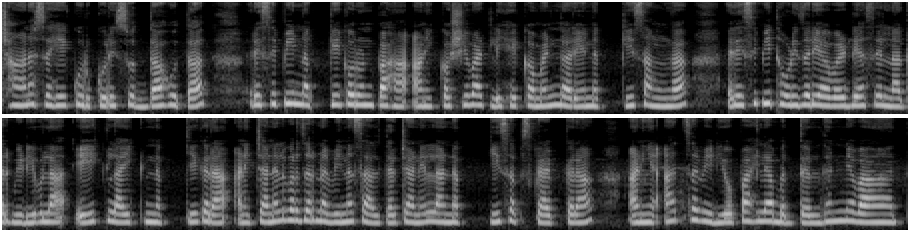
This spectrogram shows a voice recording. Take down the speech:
छान असे हे कुरकुरीतसुद्धा होतात. रेसिपी नक्की करून पहा आणि कशी वाटली हे कमेंटद्वारे नक्की सांगा. रेसिपी थोडी जरी आवडली असेल ना तर व्हिडिओला एक लाईक नक्की करा आणि चॅनलवर जर नवीन असाल तर चॅनेलला नक्की सबस्क्राईब करा. आणि आजचा व्हिडिओ पाहिल्याबद्दल धन्यवाद.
